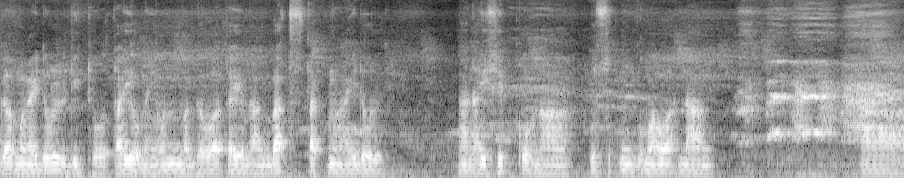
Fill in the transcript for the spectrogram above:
umaga mga idol. Dito tayo ngayon magawa tayo ng backstock mga idol. Na naisip ko na gusto kong gumawa ng ah,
